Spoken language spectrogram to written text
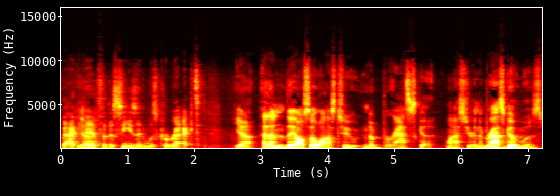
back Yeah. half of the season was correct. Yeah, and then they also lost to Nebraska last year. And Nebraska mm-hmm. was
